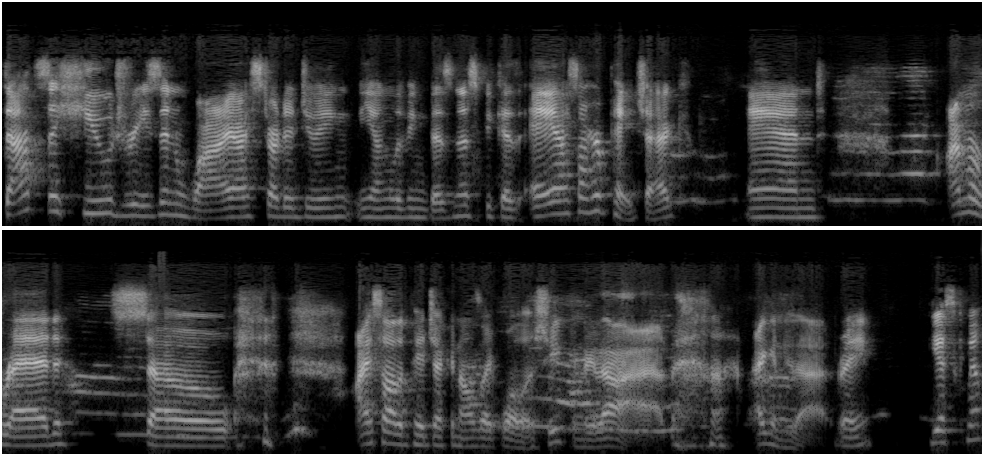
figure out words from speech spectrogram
That's a huge reason why I started doing Young Living Business because A, I saw her paycheck and I'm a red, so I saw the paycheck and I was like, well, if she can do that, I can do that, right? Yes, Camille?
